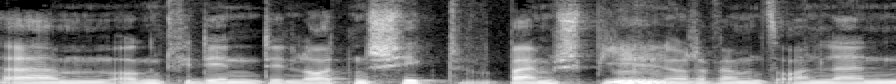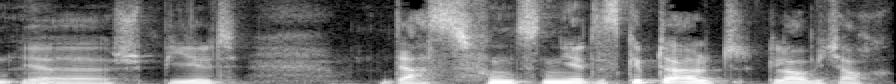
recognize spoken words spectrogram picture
ähm, irgendwie den, den Leuten schickt beim Spielen mhm. oder wenn man es online ja. äh, spielt. Das funktioniert. Es gibt halt, glaube ich, auch,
